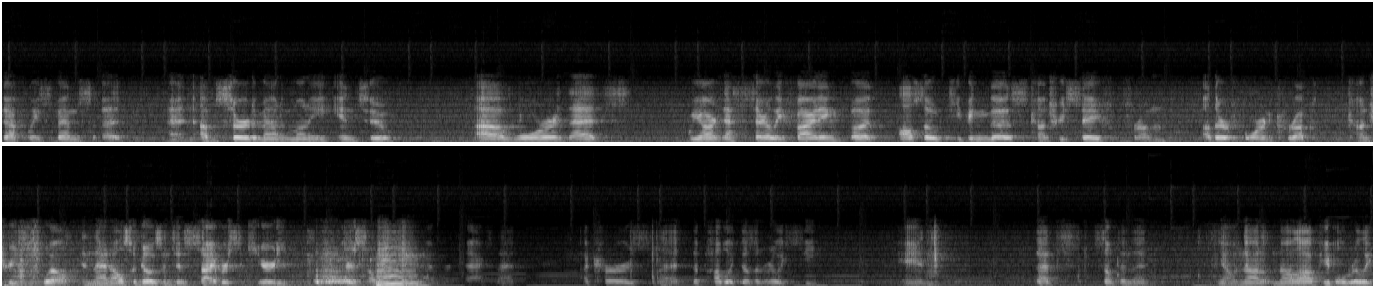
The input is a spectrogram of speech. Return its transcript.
definitely spends a, an absurd amount of money into a war that we aren't necessarily fighting, but also keeping this country safe from other foreign corrupt countries as well. And that also goes into cybersecurity. There's a lot of attacks that occurs that the public doesn't really see. And that's something that you know not not a lot of people really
